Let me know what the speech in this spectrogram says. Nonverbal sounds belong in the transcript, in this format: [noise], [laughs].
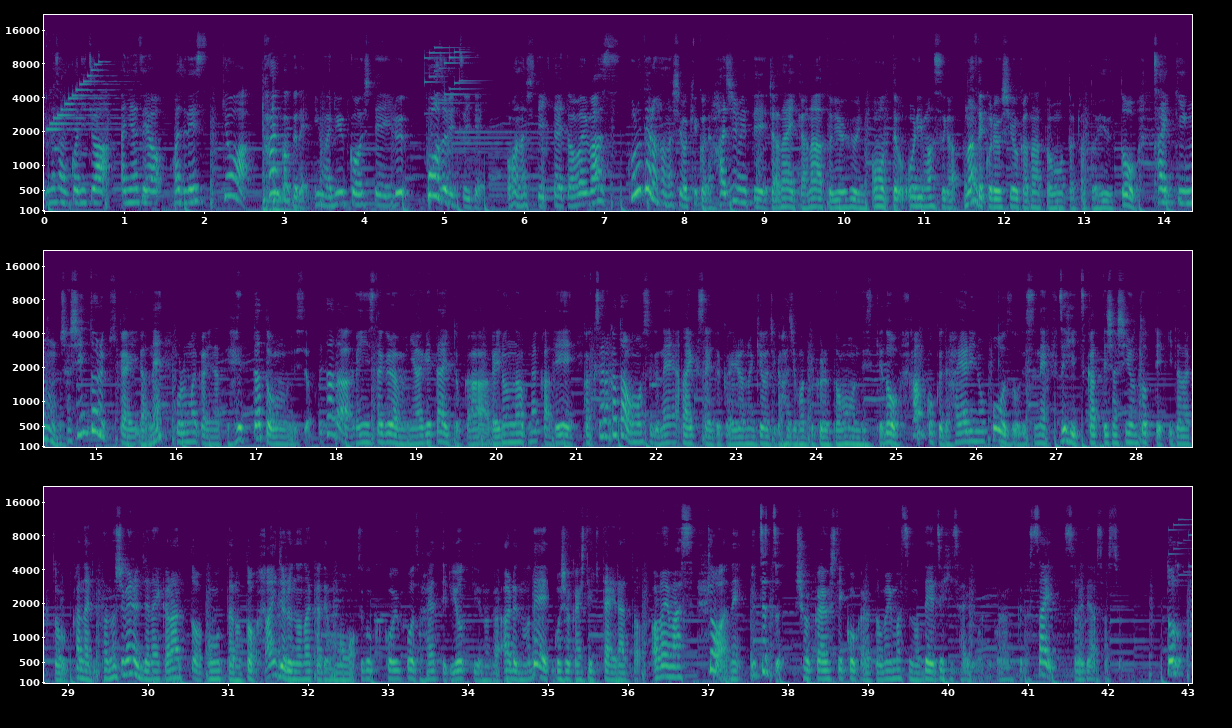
皆さんこんにちは。アニアセヨ、マジです。今日は韓国で今流行しているポーズについてお話していきたいと思います。この手の話は結構ね、初めてじゃないかなというふうに思っておりますが、なんでこれをしようかなと思ったかというと、最近写真撮る機会がね、コロナ禍になって減ったと思うんですよ。ただ、インスタグラムに上げたいとか、いろんな中で、学生の方はもうすぐね、体育祭とかいろんな行事が始まってくると思うんですけど、韓国で流行りのポーズをですね、ぜひ使って写真を撮っていただくとかなり楽しめるんじゃないかなと思ったのと、アイドルの中でもすごくこういうポーズ流行ってるよっていうのがあるので、ご紹介していきたいたいなと思います。います。今日はね、5つ紹介をしていこうかなと思いますので、ぜひ最後までご覧ください。それでは早速、どうぞ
